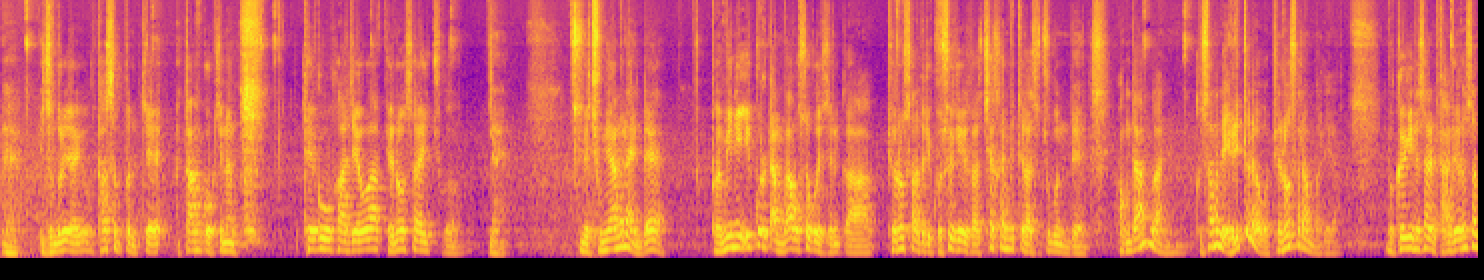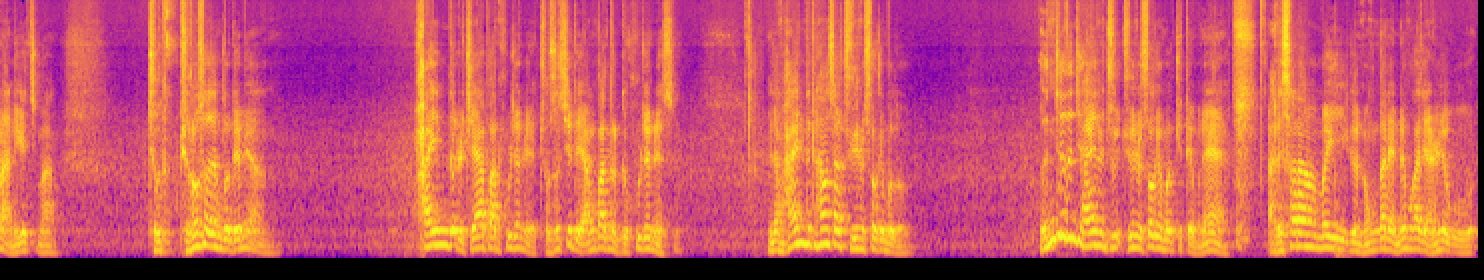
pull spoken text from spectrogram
네, 이 정도로 이야기고 다섯 번째 다음 곡지는 대구 화재와 변호사의 죽음. 네. 중요한 건 아닌데 범인이 입구를 딱 막고 쏘고 있으니까 변호사들이 구석에 가서 책상 밑에 가서 죽었는데 황당한 거 아니에요. 그 사람은 엘리트라고. 변호사란 말이야. 뭐 거기 있는 사람이 다 변호사는 아니겠지만 저 변호사 정도 되면 하인들을 제압한 훈련을 해요. 조선시대 양반들은 그 훈련을 했어요. 왜냐면 하인들은 항상 주인을 속여먹어. 언제든지 하인은 주, 인을 속여먹기 때문에 아래 사람의 그 농간에 넘어가지 않으려고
